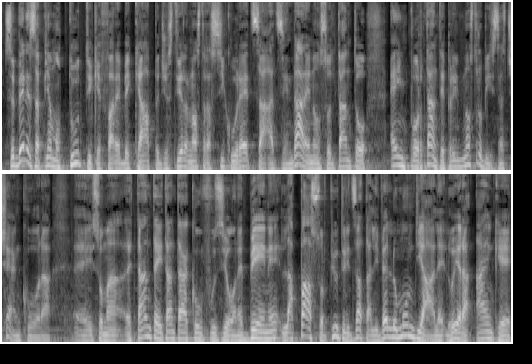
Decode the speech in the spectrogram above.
Sebbene sappiamo tutti che fare backup, gestire la nostra sicurezza aziendale non soltanto è importante per il nostro business, c'è ancora eh, insomma tanta e tanta confusione. Bene, la password più utilizzata a livello mondiale, lo era anche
